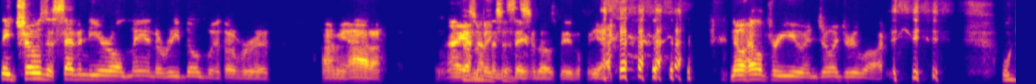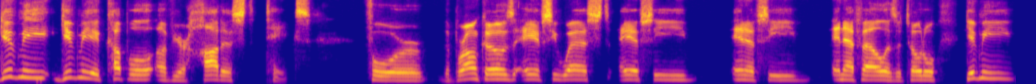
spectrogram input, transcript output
They chose a seventy year old man to rebuild with over a. I mean, I don't. I got nothing to say for those people. Yeah, no help for you. Enjoy Drew Lock. well, give me give me a couple of your hottest takes for the Broncos, AFC West, AFC, NFC, NFL as a total. Give me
